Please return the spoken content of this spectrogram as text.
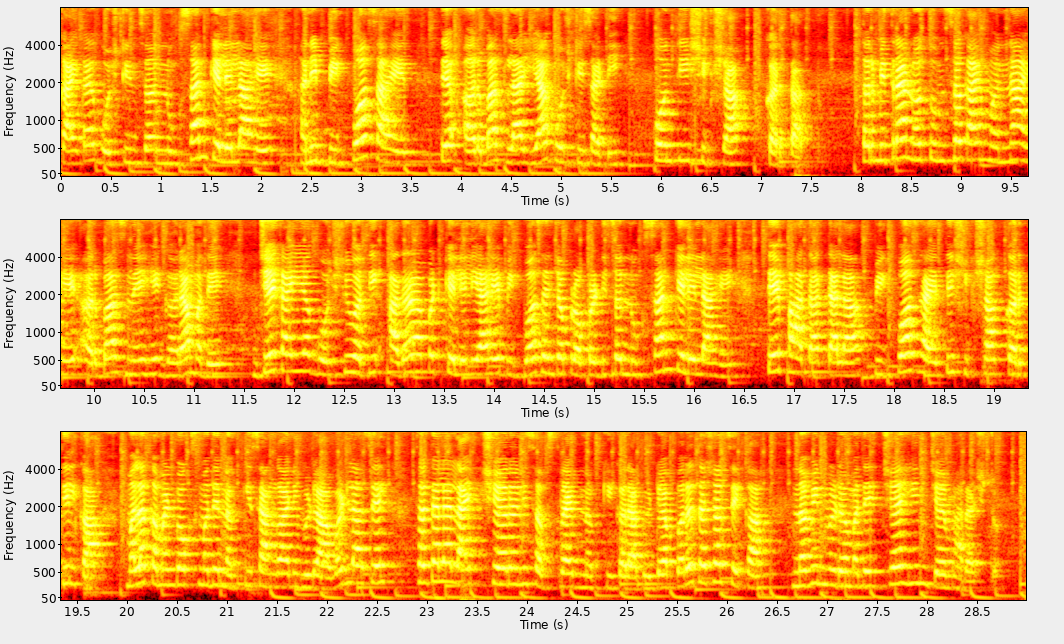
काय काय गोष्टींचं नुकसान केलेलं आहे आणि बिग बॉस आहेत ते अरबाजला या गोष्टीसाठी कोणती शिक्षा करतात? तर मित्रांनो तुमचं काय म्हणणं आहे? अरबाजने हे घरामध्ये जे काही या गोष्टीवरती आदळापट केलेली आहे बिग बॉस यांच्या प्रॉपर्टीचं नुकसान केलेलं आहे ते पाहता त्याला बिग बॉस आहे ते शिक्षा करतील का? मला कमेंट बॉक्समध्ये नक्की सांगा आणि व्हिडिओ आवडला असेल तर त्याला लाईक शेअर आणि सबस्क्राईब नक्की करा. भेटूया परत अशाच एका नवीन व्हिडिओमध्ये जय हिंद जय महाराष्ट्र.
